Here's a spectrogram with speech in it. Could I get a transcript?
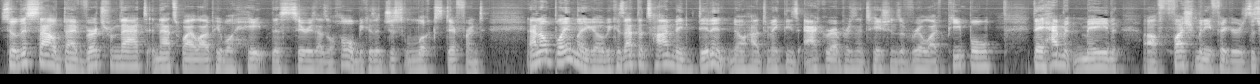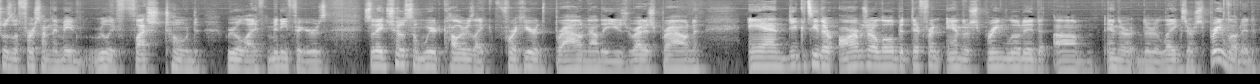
So this style diverts from that, and that's why a lot of people hate this series as a whole, because it just looks different. And I don't blame LEGO, because at the time they didn't know how to make these accurate representations of real-life people. They haven't made uh, flesh minifigures. This was the first time they made really flesh-toned real-life minifigures. So they chose some weird colors, like for here it's brown, now they use reddish brown. And you can see their arms are a little bit different, and they're spring-loaded, um, and their, their legs are spring-loaded.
